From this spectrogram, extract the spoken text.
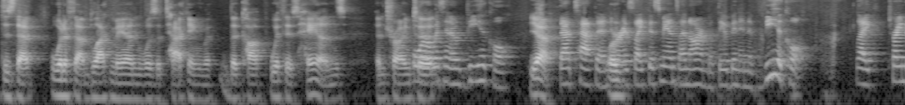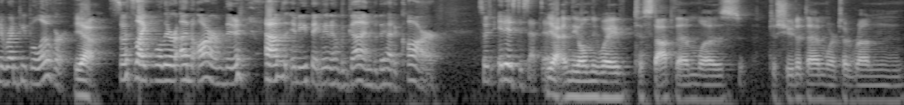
does that what if that black man was attacking the, the cop with his hands and trying to or was in a vehicle? Yeah. That's happened or, where it's like this man's unarmed but they've been in a vehicle like trying to run people over. Yeah. So it's like well they're unarmed. They didn't have anything. They didn't have a gun but they had a car. So it is deceptive. Yeah and the only way to stop them was to shoot at them or to run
